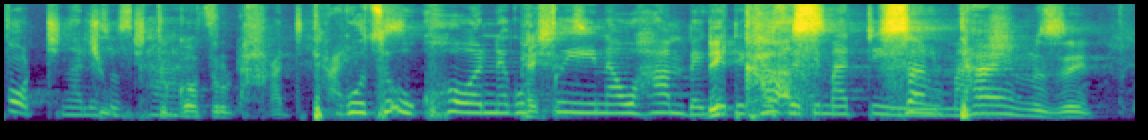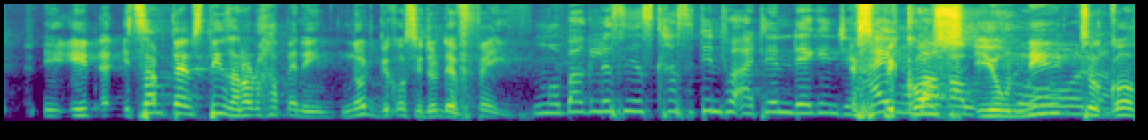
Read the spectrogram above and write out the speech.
Fortitude ngaleso to go sikhathi through hard kuthi times. ukhone kucina uhambe sometimes, uh, it, it- sometimes things are not happening not because you don't have faith. ngoba kulesinye isikhathi tintfo atendeki nje It's because you need to go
